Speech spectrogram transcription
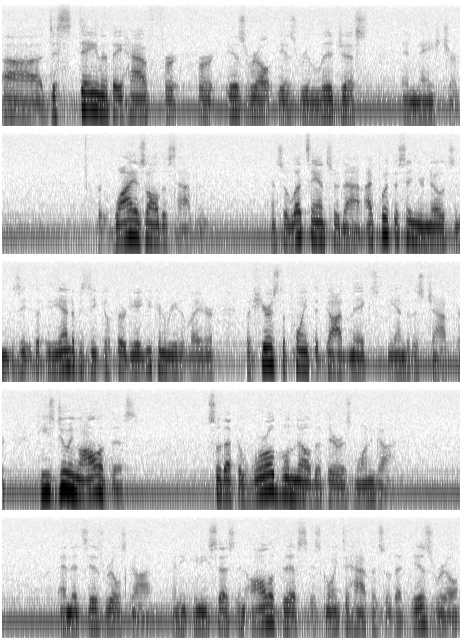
uh, disdain that they have for, for Israel is religious in nature. But why is all this happening? And so let's answer that. I put this in your notes in the end of Ezekiel 38. You can read it later. But here's the point that God makes at the end of this chapter. He's doing all of this so that the world will know that there is one God, and it's Israel's God. And he, and he says, and all of this is going to happen so that Israel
